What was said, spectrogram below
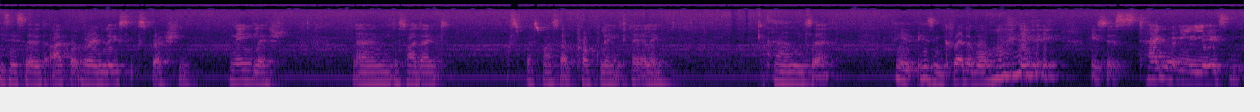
is he said, I've got a very loose expression in English, and that I don't express myself properly and clearly. And uh, he, he's incredible. he's just staggeringly loose, and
